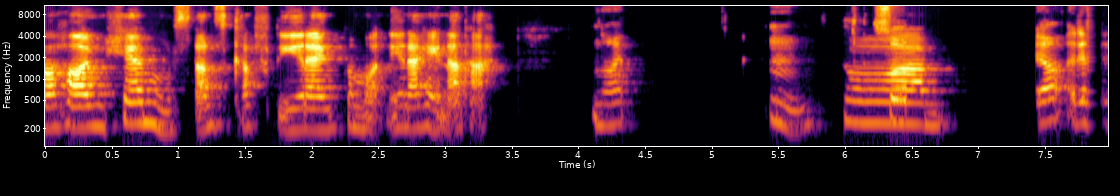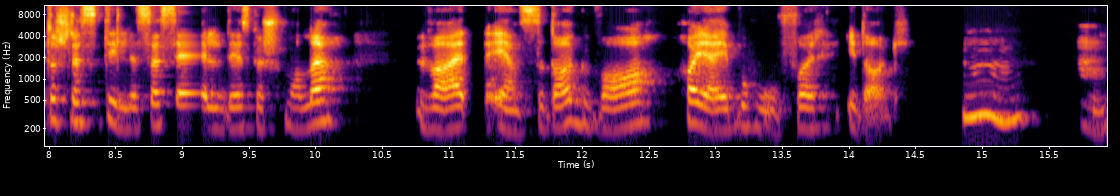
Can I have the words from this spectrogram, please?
har jo ikke motstandskraft i deg på en måte i det hele tatt. Nei. Mm. Så, Så- Ja, rett og slett stille seg selv det spørsmålet hver eneste dag. Hva har jeg behov for i dag? mm. Mm.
